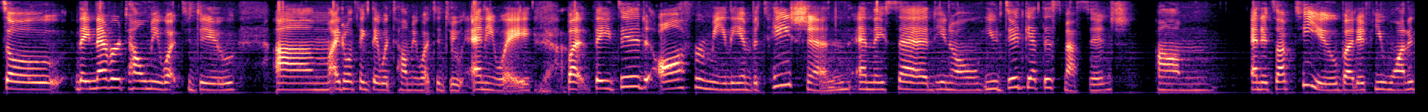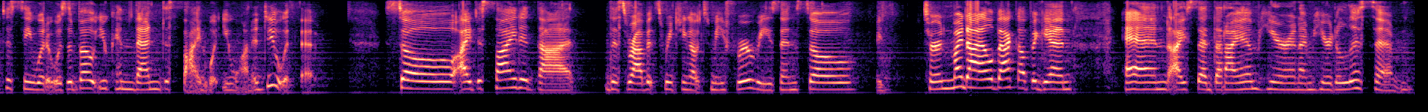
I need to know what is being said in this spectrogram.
So they never tell me what to do. Um, I don't think they would tell me what to do anyway. Yeah. But they did offer me the invitation and they said, you know, you did get this message. Um, and it's up to you, but if you wanted to see what it was about, you can then decide what you want to do with it. So I decided that this rabbit's reaching out to me for a reason. So I turned my dial back up again and I said that I am here and I'm here to listen.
